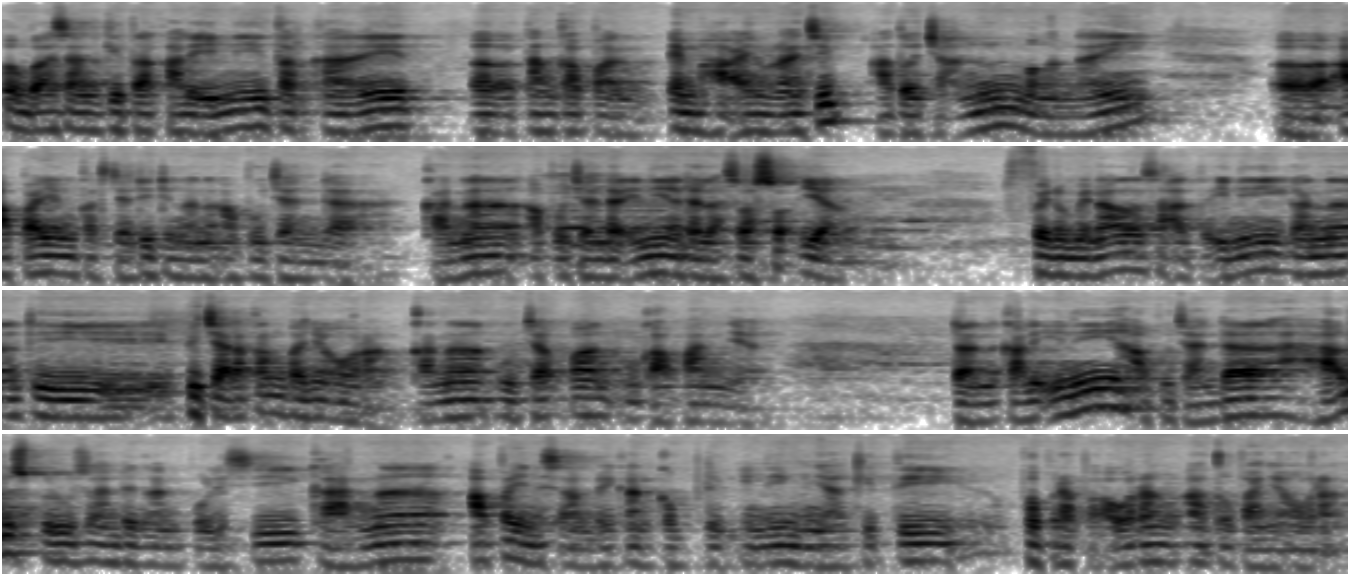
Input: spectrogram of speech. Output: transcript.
pembahasan kita kali ini terkait e, tangkapan MH Ainun Najib atau Janun mengenai e, apa yang terjadi dengan Abu Janda karena Abu Janda ini adalah sosok yang fenomenal saat ini karena dibicarakan banyak orang karena ucapan ungkapannya dan kali ini Abu Janda harus berurusan dengan polisi karena apa yang disampaikan publik ini menyakiti beberapa orang atau banyak orang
